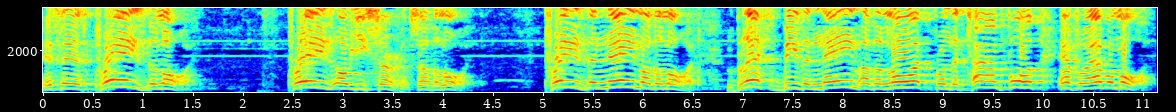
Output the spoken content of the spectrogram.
it says, Praise the Lord. Praise, O ye servants of the Lord. Praise the name of the Lord. Blessed be the name of the Lord from the time forth and forevermore.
